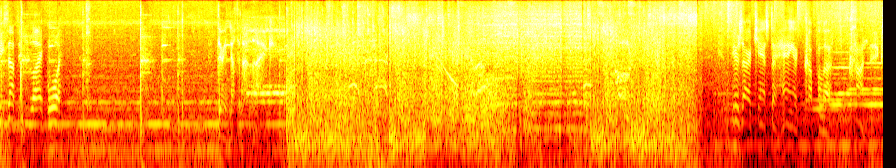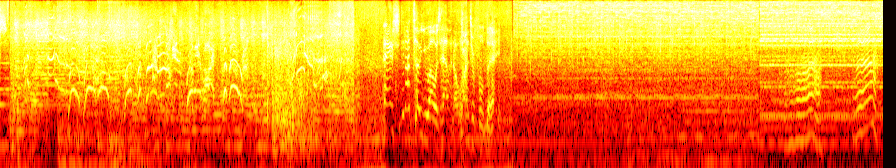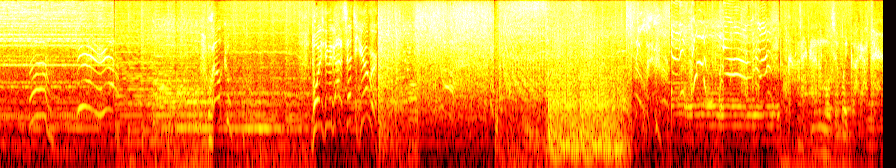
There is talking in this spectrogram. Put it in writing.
See something you like, boy? There ain't nothing I like. Here's our chance to hang a couple of convicts. Anderson, did I tell you I was having a wonderful day? Sense of humor. What kind of animals have we got out there?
